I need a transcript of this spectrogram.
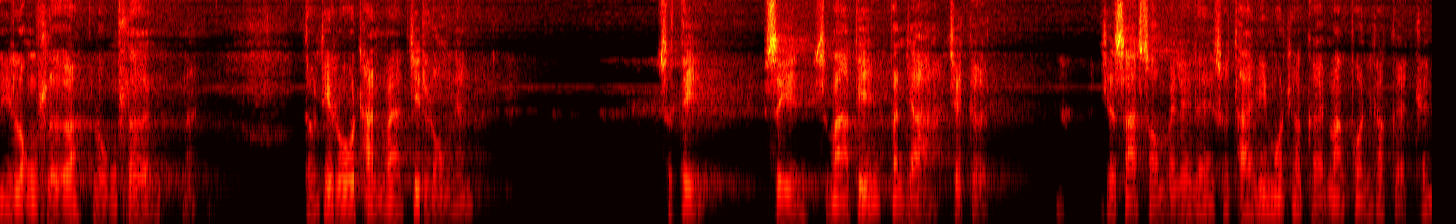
นี่หลงเผลอหลงเพลินนะตรงที่รู้ทันว่าจิตหลงเนี่ย สติ ศีล สมาธิปัญญาจะเกิด จะสะสมไปเรื่อยๆ สุดท้ายวิมุตติก็เกิดมรรคผลก็เกิดขึ้น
